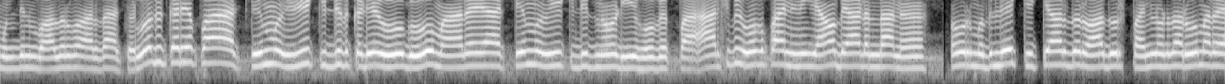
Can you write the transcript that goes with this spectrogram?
ಮುಂದಿನ ಬಾಲರ್ಗೂ ಅರ್ಧ ಹಚ್ಚ ಹೋಗಿ ಕರಿಯಪ್ಪ ಟಿಮ್ ವೀಕ್ ಇದ್ದಿದ್ ಕಡೆ ಹೋಗು ಮಾರಯ್ಯ ಟಿಮ್ ವೀಕ್ ಇದ್ದಿದ್ ನೋಡಿ ಹೋಗ್ಬೇಕಪ್ಪ ಆರ್ ಸಿ ಬಿ ಹೋಗಪ್ಪ ನಿನಗೆ ಯಾವ ಬ್ಯಾಡ್ ಅಂದಾನ ಅವ್ರ ಮೊದಲೇ ಕಿಕ್ಕೆ ಆಡ್ದರು ಆದ ವರ್ಷ ಫೈನಲ್ ಹೊಡೆದಾರು ಮಾರಯ್ಯ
